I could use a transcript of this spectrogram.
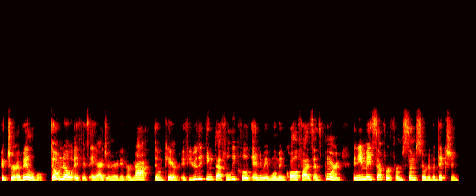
picture available. Don't know if it's ai generated or not don't care. If you really think that fully clothed anime woman qualifies as porn then you may suffer from some sort of addiction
